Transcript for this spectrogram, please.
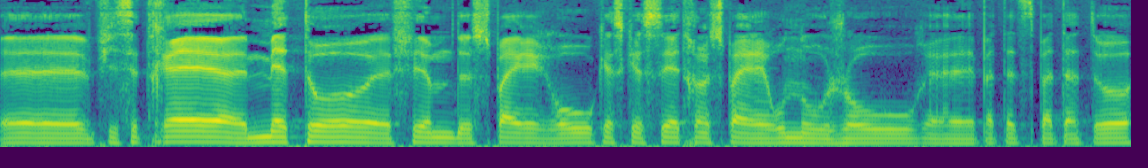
Euh, puis c'est très euh, méta euh, film de super-héros. Qu'est-ce que c'est être un super-héros de nos jours? Euh, patati patata.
